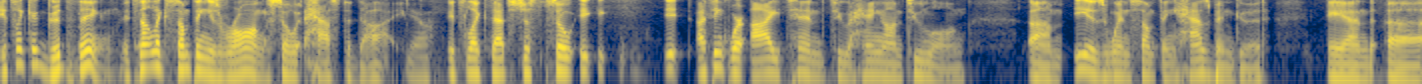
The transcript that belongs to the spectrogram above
it's like a good thing. It's not like something is wrong, so it has to die. Yeah. It's like that's just so it. it, it I think where I tend to hang on too long um, is when something has been good, and uh,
